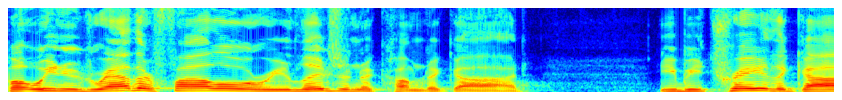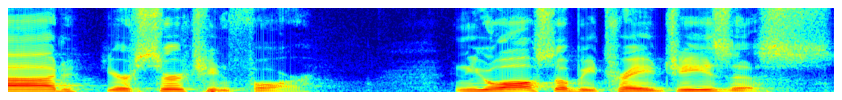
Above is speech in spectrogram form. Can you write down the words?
But we would rather follow a religion to come to God. You betray the God you're searching for. And you also betray Jesus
